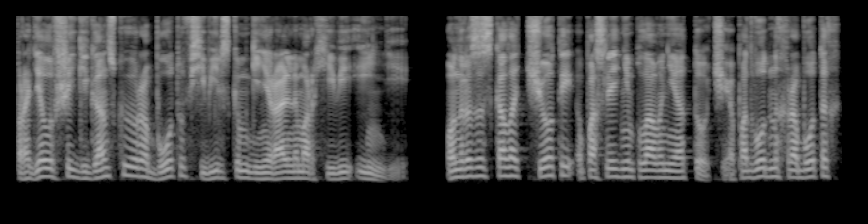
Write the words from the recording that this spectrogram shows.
проделавший гигантскую работу в Сивильском генеральном архиве Индии. Он разыскал отчеты о последнем плавании Аточи, о подводных работах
